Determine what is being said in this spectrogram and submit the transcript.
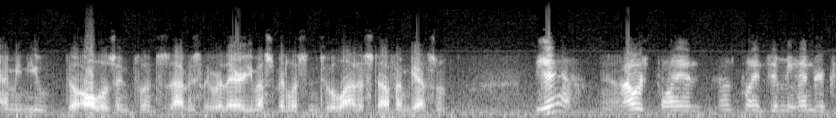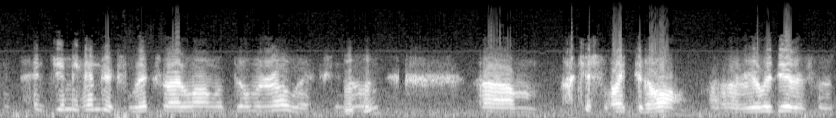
I mean, you the, all those influences obviously were there. You must have been listening to a lot of stuff. I'm guessing. yeah. Yeah. I was playing. I was playing Jimi Hendrix, and Jimi Hendrix licks right along with Bill Monroe licks. You know, um, I just liked it all. Uh, I really did. It was,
